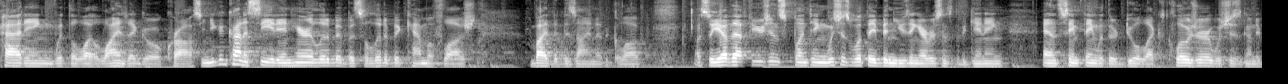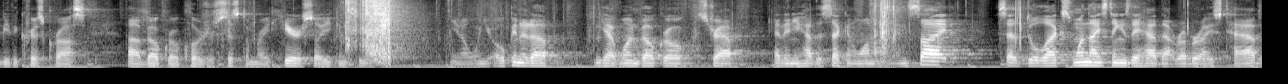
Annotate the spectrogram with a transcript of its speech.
padding with the lines that go across. And you can kind of see it in here a little bit, but it's a little bit camouflaged by the design of the glove. So you have that fusion splinting, which is what they've been using ever since the beginning. And same thing with their dual X closure, which is going to be the crisscross uh, Velcro closure system right here. So you can see, you know, when you open it up, you have one Velcro strap, and then you have the second one on the inside. It says Dual X. One nice thing is they have that rubberized tab.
